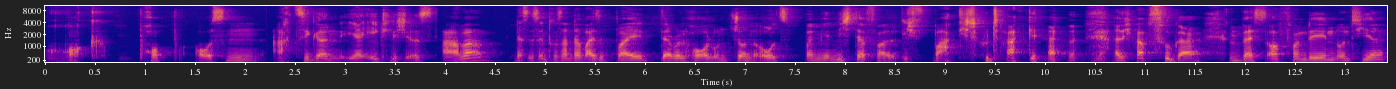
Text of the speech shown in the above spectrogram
Rock Pop aus den 80ern eher eklig ist. Aber das ist interessanterweise bei Daryl Hall und John Oates bei mir nicht der Fall. Ich mag die total gerne. Also ich habe sogar ein Best-of von denen und hier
